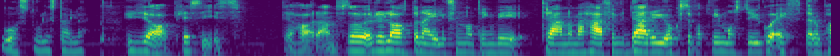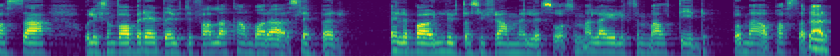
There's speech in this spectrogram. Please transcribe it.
gåstol istället? Ja, precis. Det har han. Så rullatorn är ju liksom någonting vi tränar med här, för där är det ju också för att vi måste ju gå efter och passa och liksom vara beredda utifall att han bara släpper eller bara lutar sig fram eller så. Så man lär ju liksom alltid vara med och passa där. Mm.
